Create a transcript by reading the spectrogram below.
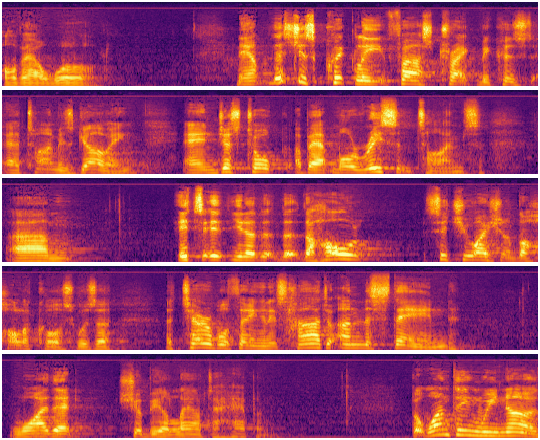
of our world. Now, let's just quickly fast track because our time is going and just talk about more recent times. Um, it's, it, you know, the, the, the, whole situation of the Holocaust was a, a terrible thing, and it's hard to understand why that should be allowed to happen. But one thing we know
